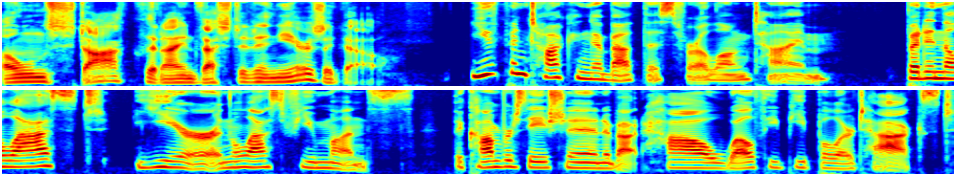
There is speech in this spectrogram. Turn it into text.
own stock that I invested in years ago. You've been talking about this for a long time, but in the last year, in the last few months, the conversation about how wealthy people are taxed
